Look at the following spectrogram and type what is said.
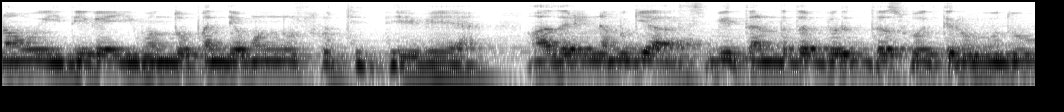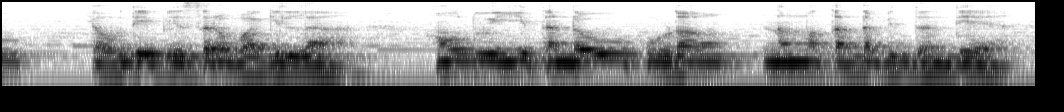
ನಾವು ಇದೀಗ ಈ ಒಂದು ಪಂದ್ಯವನ್ನು ಸೋತಿದ್ದೇವೆ. ಆದರೆ ನಮಗೆ ಆರ್ ಸಿ ಬಿ ತಂಡದ ವಿರುದ್ಧ ಸೋತಿರುವುದು ಯಾವುದೇ ಬೇಸರವಾಗಿಲ್ಲ. ಹೌದು, ಈ ತಂಡವು ಕೂಡ ನಮ್ಮ ತಂಡವಿದ್ದಂತೆ.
